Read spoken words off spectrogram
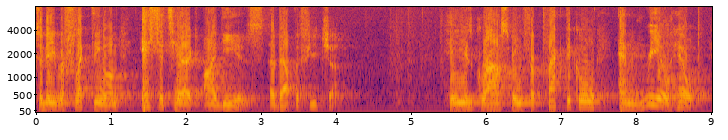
to be reflecting on esoteric ideas about the future. He is grasping for practical and real help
